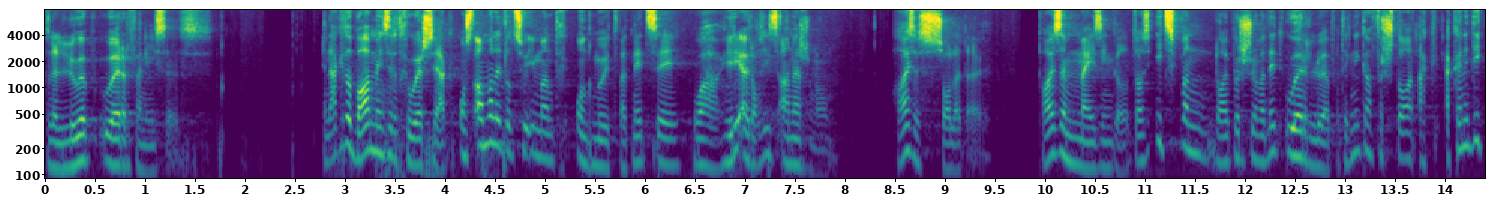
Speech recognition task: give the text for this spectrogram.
Hulle loop oor van Jesus. En ek het al baie mense dit gehoor sê. Ek, ons almal het al so iemand ontmoet wat net sê, "Wow, hierdie ou, daar's iets anders in hom." Hy is 'n solid ou. Daai is amazing girl. Daar's iets van daai persoon wat net oorloop wat ek nie kan verstaan. Ek ek kan dit nie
